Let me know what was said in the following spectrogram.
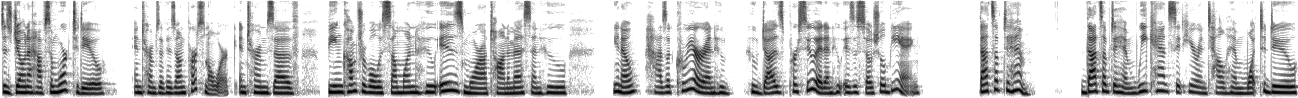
Does Jonah have some work to do in terms of his own personal work, in terms of being comfortable with someone who is more autonomous and who, you know, has a career and who, who does pursue it and who is a social being? That's up to him. That's up to him. We can't sit here and tell him what to do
